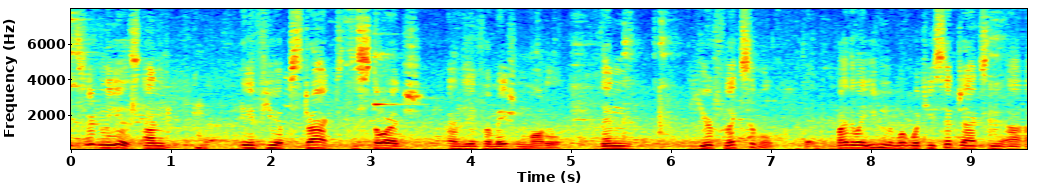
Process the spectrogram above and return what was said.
it certainly is. And if you abstract the storage and the information model, then you're flexible. By the way, even what, what you said, Jackson, uh,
